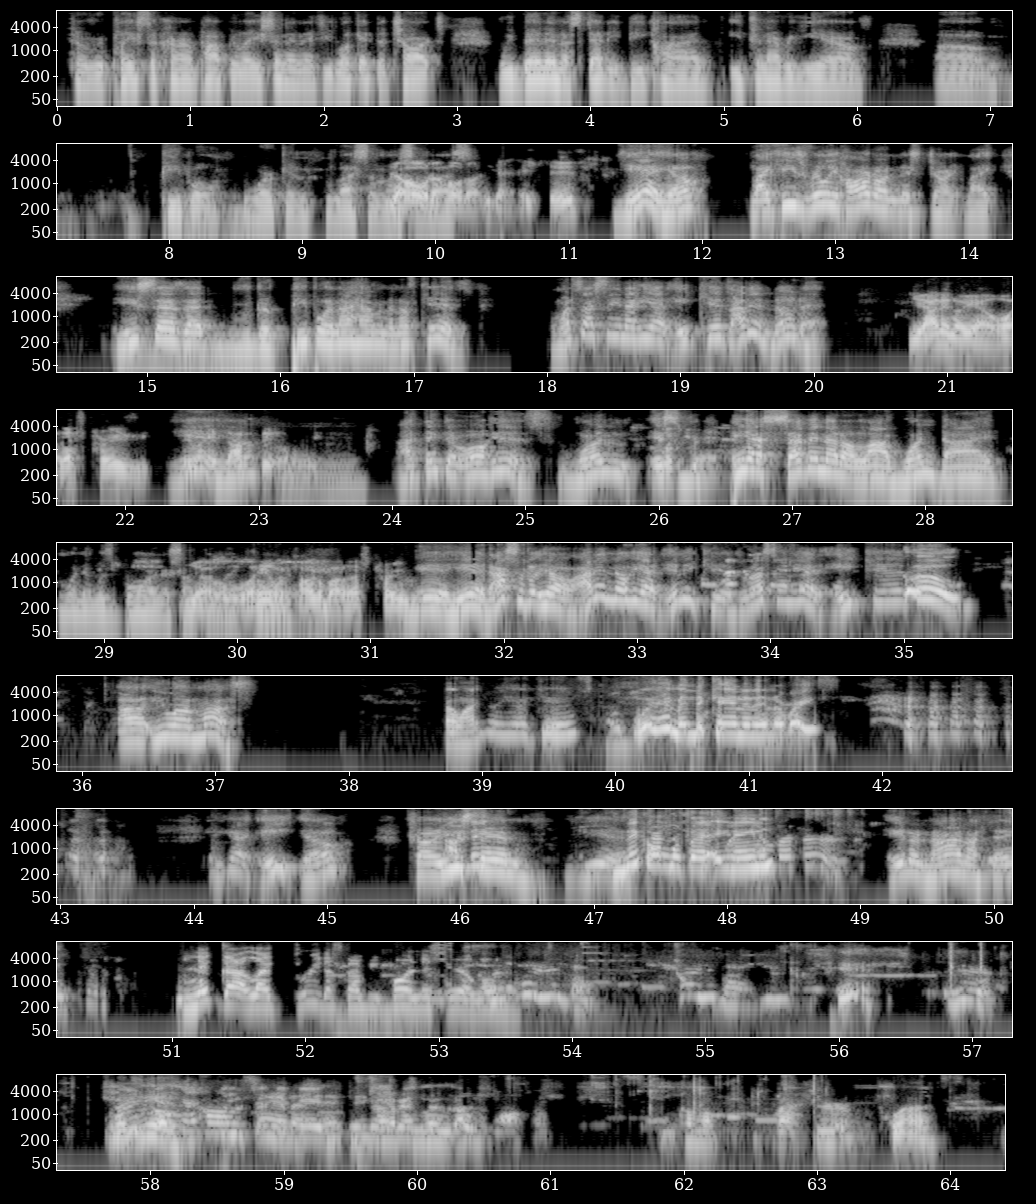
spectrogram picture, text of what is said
to replace the current population. And if you look at the charts, we've been in a steady decline each and every year of um, people working less and less. Yo, hold on, hold on. He got eight kids. Yeah, yo. Like he's really hard on this joint. Like he says that the people are not having enough kids. Once I seen that he had eight kids, I didn't know that. Yeah, I didn't know. Yeah, what? That's crazy. They, Yeah, like, yeah. adopted or- I think they're all his. One is he has seven that are alive. One died when it was born or something. Yo, like what he that. don't talk about? That's crazy. Yeah, yeah, that's what. Yo, I didn't know he had any kids. When I seen he had eight kids, Who? Uh, Elon Musk. Oh, I know he had kids. With him in the cannon in the race. he got eight, yo. So you think- saying, yeah, Nick almost at eight, ain't he? eight or nine, I think. Nick got like three that's gonna be born this year alone. Yeah. But yeah, Call him saying that. Anthony up the road. I'm walking. Come up back here. Why?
